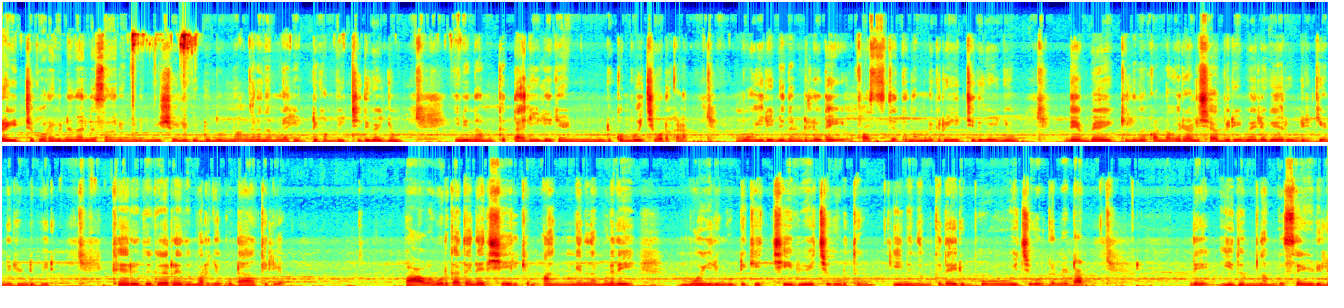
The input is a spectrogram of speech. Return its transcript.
റേറ്റ് കുറവിന് നല്ല സാധനങ്ങൾ മീഷോയിൽ കിട്ടുന്നുണ്ട്. അങ്ങനെ നമ്മളെ ഹെഡ് കംപ്ലീറ്റ് ചെയ്ത് കഴിഞ്ഞു. ഇനി നമുക്ക് തലയിൽ രണ്ട് കൊമ്പ് വെച്ച് കൊടുക്കണം. മൊയിലിന് ഇതുണ്ടല്ലോ ദേ. ഫസ്റ്റത്തെ നമ്മൾ ക്രിയേറ്റ് ചെയ്ത് കഴിഞ്ഞു. ദേ ബാക്കിൽ നോക്കണ്ട. ഒരാൾ ശബരിമല കയറിക്കൊണ്ടിരിക്കുകയാണ് രണ്ടുപേരും കയറിയത് കയറിയത് പറഞ്ഞ കൂട്ടാക്കില്ല പാവം. കൊടുക്കാത്തതിന്റെ ശരിക്കും അങ്ങനെ നമ്മളിതേ മൊയിലും കുട്ടിക്ക് ചെവി വെച്ച് കൊടുത്തു. ഇനി നമുക്കിത് ഒരു ബോ വെച്ച് കൊടുക്കണം കേട്ടോ. ദേ ഇതും നമുക്ക് സൈഡിൽ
